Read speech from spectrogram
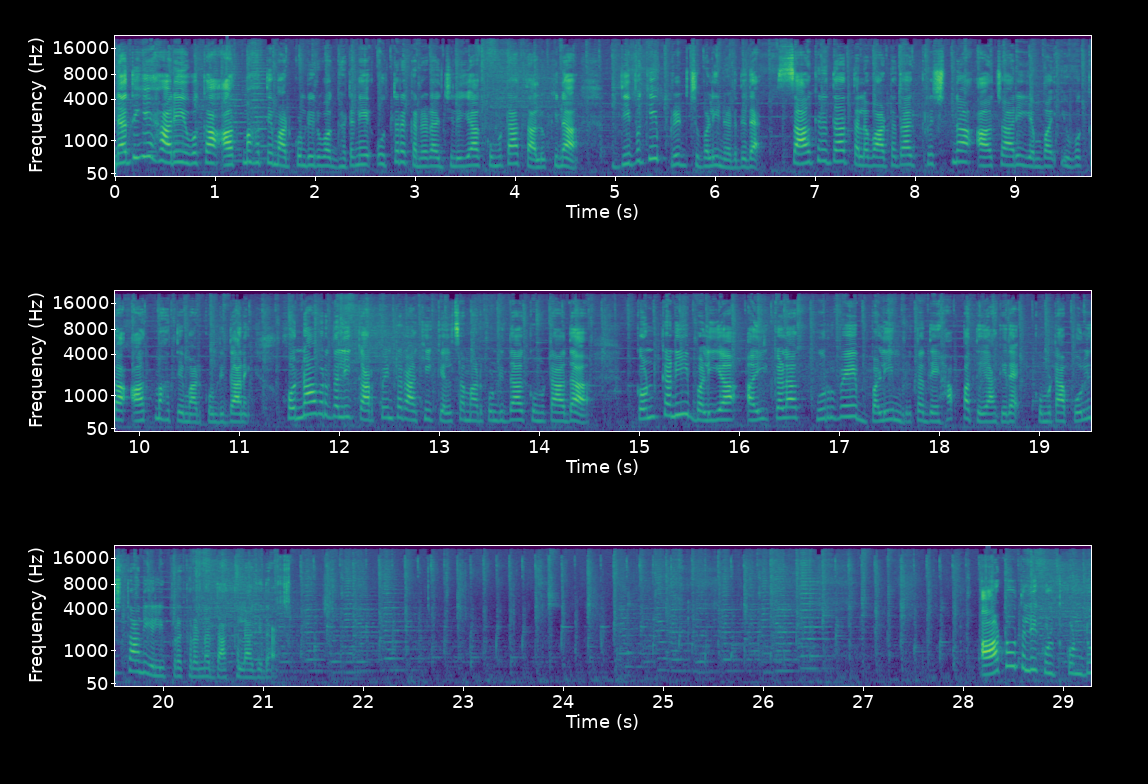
ನದಿಗೆ ಹಾರಿ ಯುವಕ ಆತ್ಮಹತ್ಯೆ ಮಾಡಿಕೊಂಡಿರುವ ಘಟನೆ ಉತ್ತರ ಕನ್ನಡ ಜಿಲ್ಲೆಯ ಕುಮಟಾ ತಾಲೂಕಿನ ದಿವಗಿ ಬ್ರಿಡ್ಜ್ ಬಳಿ ನಡೆದಿದೆ. ಸಾಗರದ ತಲವಾಟದ ಕೃಷ್ಣ ಆಚಾರಿ ಎಂಬ ಯುವಕ ಆತ್ಮಹತ್ಯೆ ಮಾಡಿಕೊಂಡಿದ್ದಾನೆ. ಹೊನ್ನಾವರದಲ್ಲಿ ಕಾರ್ಪೆಂಟರ್ ಆಗಿ ಕೆಲಸ ಮಾಡಿಕೊಂಡಿದ್ದ ಕುಮಟಾದ ಕೊಂಕಣಿ ಬಳಿಯ ಐಗಳ ಕುರ್ವೆ ಬಳಿ ಮೃತದೇಹ ಪತ್ತೆಯಾಗಿದೆ. ಕುಮಟಾ ಪೊಲೀಸ್ ಠಾಣೆಯಲ್ಲಿ ಪ್ರಕರಣ ದಾಖಲಾಗಿದೆ. ಆಟೋದಲ್ಲಿ ಕುಳಿತುಕೊಂಡು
